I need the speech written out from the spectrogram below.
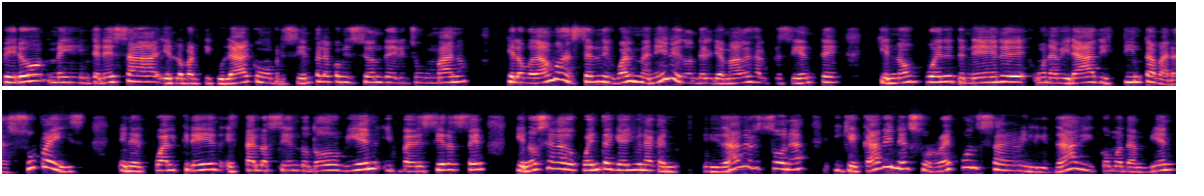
pero me interesa en lo particular como presidente de la Comisión de Derechos Humanos que lo podamos hacer de igual manera y donde el llamado es al presidente que no puede tener eh, una mirada distinta para su país, en el cual cree estarlo haciendo todo bien y pareciera ser que no se ha dado cuenta que hay una cantidad de personas y que cabe en su responsabilidad y como también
